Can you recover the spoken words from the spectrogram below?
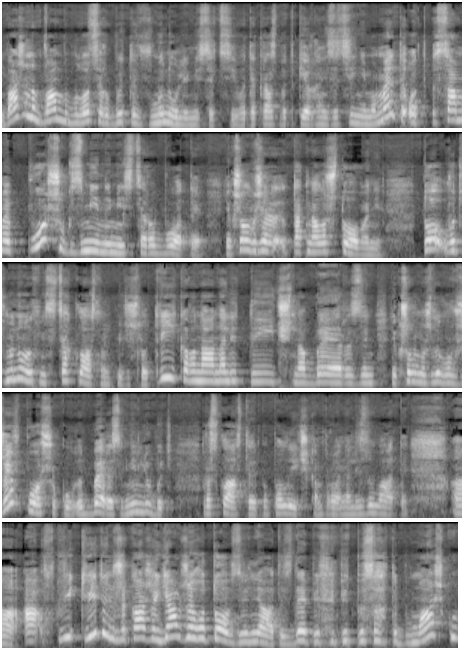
бажано б вам було це робити в минулі місяці. От якраз би такі організаційні моменти. От саме пошук зміни місця роботи, якщо ви вже так налаштовані, то от в минулих місяцях класно підійшло. Трійка, вона аналітична, березень. Якщо ви, можливо, вже в пошуку, от березень він любить розкласти по поличкам, проаналізувати. А, в квітень вже каже, я вже готов звільнятись, де підписати бумажку,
